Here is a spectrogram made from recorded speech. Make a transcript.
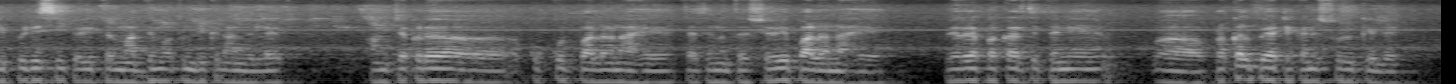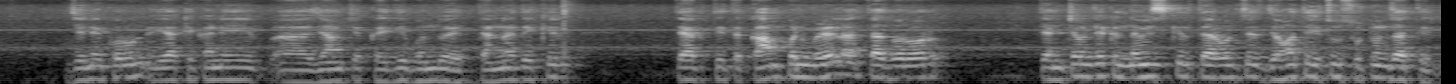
डी पी डी सी किंवा इतर माध्यमातून देखील आणलेल्या आहेत. आमच्याकडं कुक्कुटपालन आहे त्याच्यानंतर शेळीपालन आहे. वेगळ्या प्रकारचे त्यांनी प्रकल्प या ठिकाणी सुरू केले. जेणेकरून या ठिकाणी जे आमचे कैदी बंधू आहेत त्यांना देखील त्या तिथं काम पण मिळेल आणि त्याचबरोबर त्यांच्यावर देखील नवीन स्किल तयार होऊन ते जेव्हा ते इथून सुटून जातील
